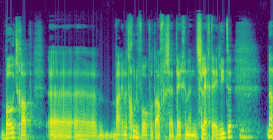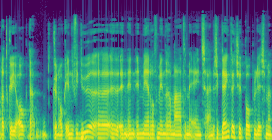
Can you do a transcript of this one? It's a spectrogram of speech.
boodschap waarin het goede volk wordt afgezet tegen een slechte elite. Nou, dat kun je ook, daar kunnen ook individuen in, in, in meer of mindere mate mee eens zijn. Dus ik denk dat je het populisme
